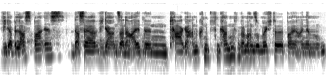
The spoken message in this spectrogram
wieder belastbar ist, dass er wieder an seine alten Tage anknüpfen kann, wenn man so möchte. Bei einem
